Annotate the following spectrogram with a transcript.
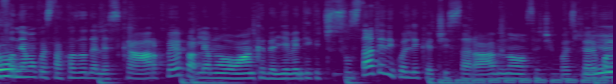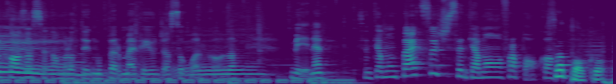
approfondiamo questa cosa delle scarpe, parliamo anche degli eventi che ci sono stati e di quelli che ci saranno, se ci puoi spiegare Sì. qualcosa, se no me lo tengo per me che io già so qualcosa. Bene, sentiamo un pezzo e ci sentiamo fra poco. Fra poco.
